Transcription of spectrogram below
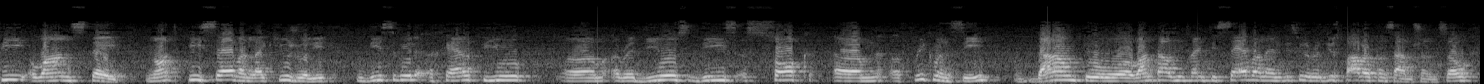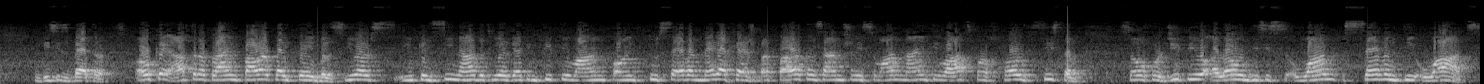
P1 state not P7 like usually this will help you um, reduce this SOC um, frequency down to 1027 and this will reduce power consumption. So this is better. Okay, after applying power play tables, you are you can see now that we are getting 51.27 mega hash, but power consumption is 190 watts for whole system. So for GPU alone, this is 170 watts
